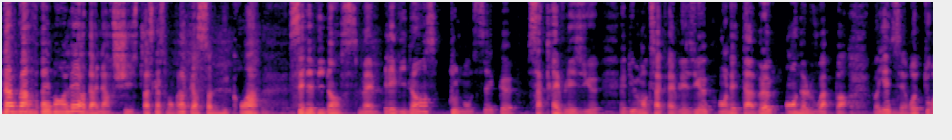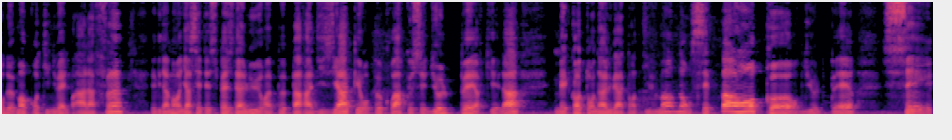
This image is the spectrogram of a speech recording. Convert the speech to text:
d'avoir vraiment l'air d'anarchiste, parce qu'à ce moment-là, personne n'y croit. C'est l'évidence même. L'évidence, tout le monde sait que ça crève les yeux. Et du moment que ça crève les yeux, on est aveugle, on ne le voit pas. Vous voyez, c'est retournement continuel. À la fin, évidemment, il y a cette espèce d'allure un peu paradisiaque et on peut croire que c'est Dieu le Père qui est là. Mais quand on a lu attentivement, non, c'est pas encore Dieu le Père, c'est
